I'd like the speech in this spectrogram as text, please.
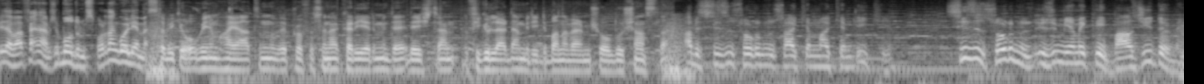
Bir defa Fenerbahçe Bodrum Spor'dan gol yemez. Tabii ki o benim hayatımı ve profesyonel kariyerimi de değiştiren figürlerden biriydi bana vermiş olduğu şansla. Abi sizin sorununuz hakem mahkem değil ki. Sizin sorunuz üzüm yemek değil, balcıyı dövmek.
